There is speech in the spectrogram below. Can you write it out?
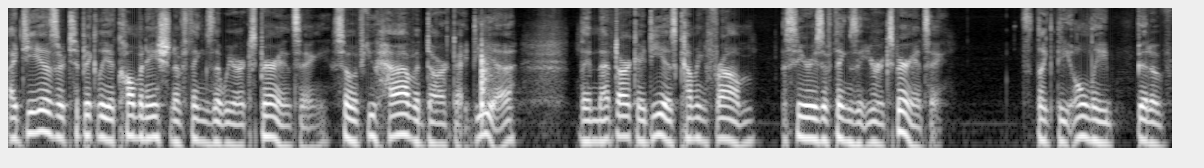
ideas are typically a culmination of things that we are experiencing. So if you have a dark idea, then that dark idea is coming from a series of things that you're experiencing. It's like the only bit of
